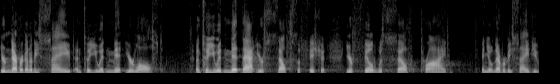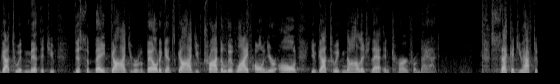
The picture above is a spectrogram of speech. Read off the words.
You're never going to be saved until you admit you're lost, until you admit that you're self sufficient, you're filled with self pride, and you'll never be saved. You've got to admit that you've disobeyed God, you rebelled against God, you've tried to live life on your own. You've got to acknowledge that and turn from that. Second, you have to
